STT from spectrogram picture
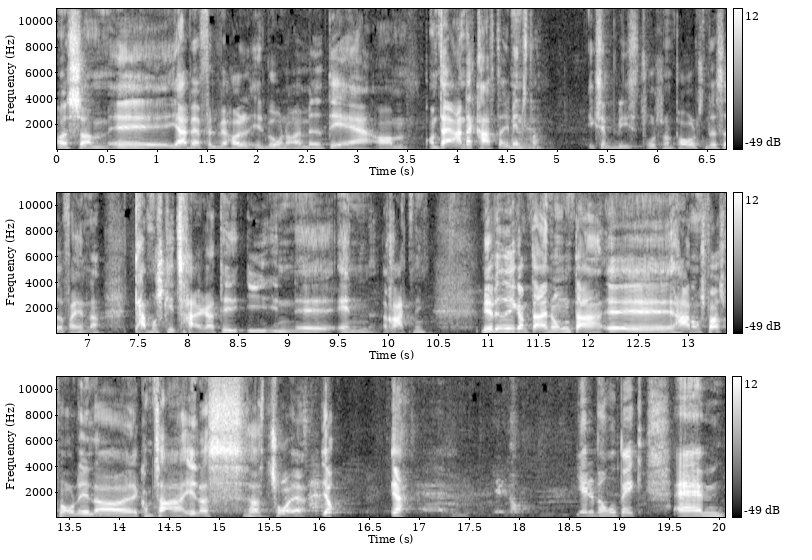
og som øh, jeg i hvert fald vil holde et vågen øje med, det er, om, om der er andre kræfter i Venstre, mm. eksempelvis Trulsund Poulsen, der sidder og forhandler, der måske trækker det i en øh, anden retning. Men jeg ved ikke, om der er nogen, der øh, har nogle spørgsmål eller kommentarer. Ellers så tror jeg... Jo, ja. Hjælper Rubæk. Um,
